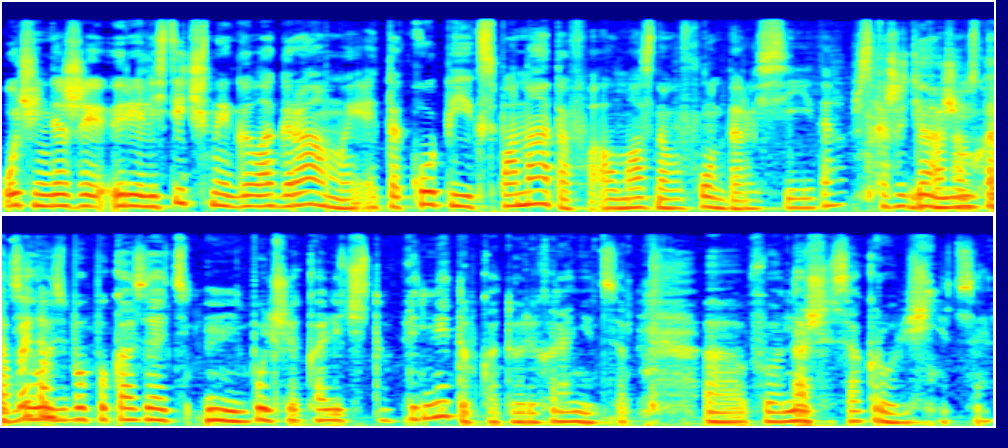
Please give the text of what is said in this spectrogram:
очень даже реалистичные голограммы. Это копии экспонатов Алмазного фонда России. Да? Скажите, да, пожалуйста, нам хотелось этом. бы показать большее количество предметов, которые хранятся э, в нашей сокровищнице.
